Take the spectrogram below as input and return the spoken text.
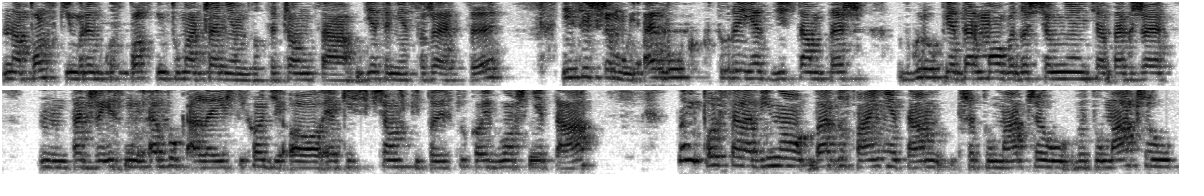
na polskim rynku z polskim tłumaczeniem dotycząca diety mięsożercy. Jest jeszcze mój e-book, który jest gdzieś tam też w grupie darmowy do ściągnięcia, także, mm, także jest mój e-book, ale jeśli chodzi o jakieś książki, to jest tylko i wyłącznie ta. No i Paul Saladino bardzo fajnie tam przetłumaczył, wytłumaczył,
